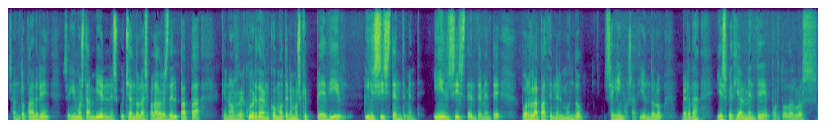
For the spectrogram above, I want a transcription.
Santo Padre. Seguimos también escuchando las palabras del Papa que nos recuerdan cómo tenemos que pedir insistentemente insistentemente por la paz en el mundo. Seguimos haciéndolo, ¿verdad? Y especialmente por todos los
